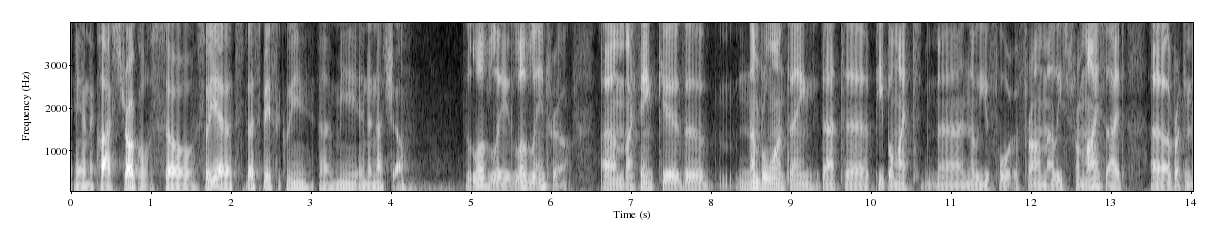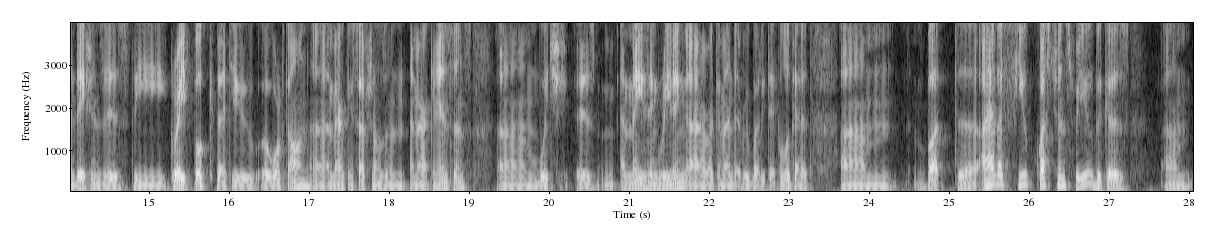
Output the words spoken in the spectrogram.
and the class struggle. So so yeah, that's that's basically uh, me in a nutshell. Lovely, lovely intro. Um, I think uh, the number one thing that uh, people might uh, know you for, from, at least from my side uh, of recommendations, is the great book that you uh, worked on, uh, American Exceptionalism and American Innocence, um, which is amazing reading. I recommend everybody take a look at it. Um, but I have a few questions for you because um,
